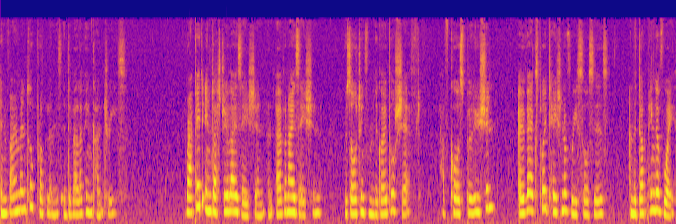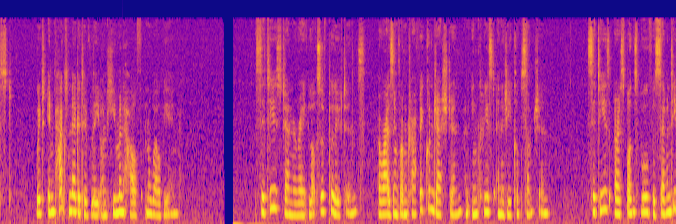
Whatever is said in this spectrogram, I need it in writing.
Environmental problems in developing countries. Rapid industrialization and urbanization resulting from the global shift have caused pollution, overexploitation of resources, and the dumping of waste, which impact negatively on human health and well being. Cities generate lots of pollutants arising from traffic congestion and increased energy consumption. Cities are responsible for 75%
